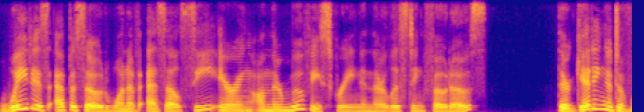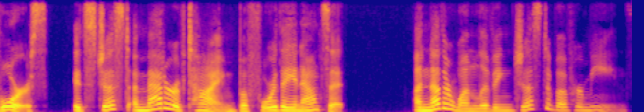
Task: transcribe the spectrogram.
Wait is episode 1 of SLC airing on their movie screen in their listing photos? They're getting a divorce. It's just a matter of time before they announce it. Another one living just above her means.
